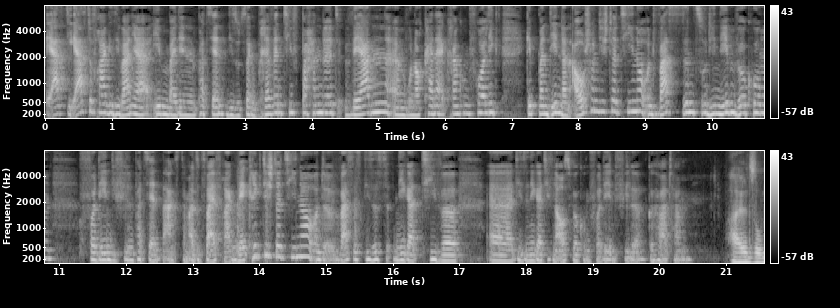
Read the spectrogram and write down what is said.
Erst die erste Frage, Sie waren ja eben bei den Patienten, die sozusagen präventiv behandelt werden, ähm, wo noch keine Erkrankung vorliegt. Gibt man denen dann auch schon die Statine? Und was sind so die Nebenwirkungen, vor denen die vielen Patienten Angst haben? Also zwei Fragen. Wer kriegt die Statine und was ist dieses negative, äh, diese negativen Auswirkungen, vor denen viele gehört haben? Also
